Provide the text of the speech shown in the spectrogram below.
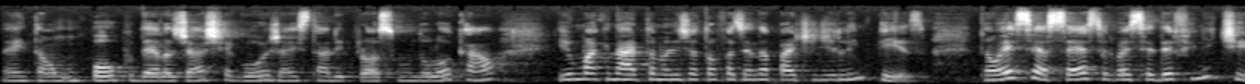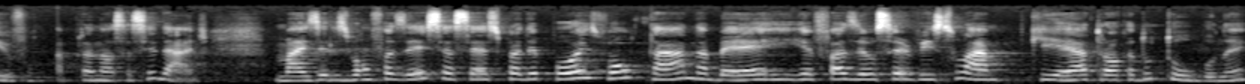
né, então um pouco delas já chegou, já está ali próximo do local, e o maquinário também já estão fazendo a parte de limpeza. Então esse acesso ele vai ser definitivo para a nossa cidade, mas eles vão fazer esse acesso para depois voltar na BR e refazer o serviço lá, que é a troca do tubo, né?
